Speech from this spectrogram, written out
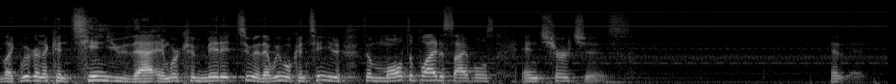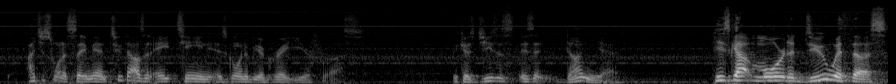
Like, we're going to continue that, and we're committed to it, that we will continue to multiply disciples and churches. And I just want to say, man, 2018 is going to be a great year for us because Jesus isn't done yet. He's got more to do with us.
